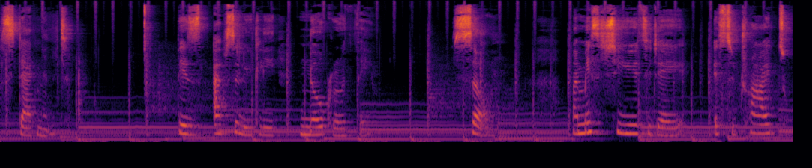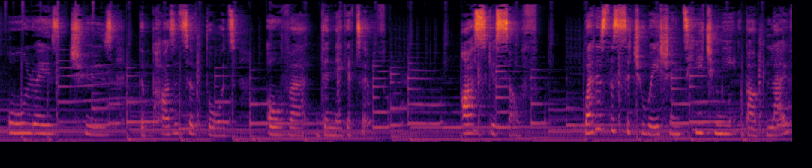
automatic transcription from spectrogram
stagnant. There's absolutely no growth there. So, my message to you today is to try to always choose the positive thoughts over the negative. Ask yourself, what is the situation teaching me about life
